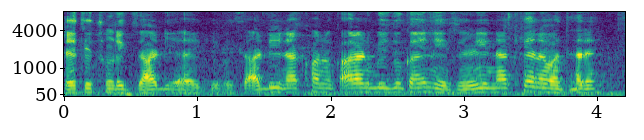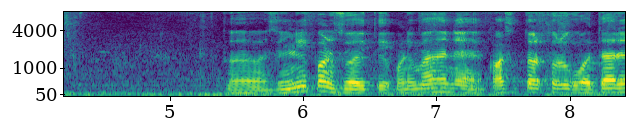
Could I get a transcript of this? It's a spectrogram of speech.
રેતી થોડીક જાડી આવી ગઈ. પછી જાડી નાખવાનું કારણ બીજું કાંઈ નહીં. ઝીણી નાખીએ ને વધારે. તો ઝીણી પણ જોઈતી, પણ એમાં છે ને કસ્તર થોડુંક વધારે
